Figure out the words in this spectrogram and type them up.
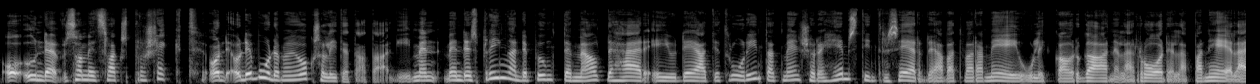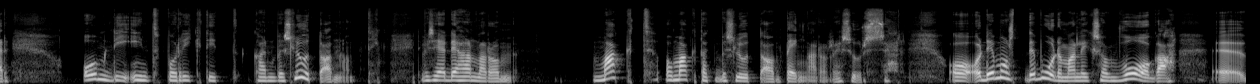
och under, som ett slags projekt. Och det, och det borde man ju också lite ta tag i. Men, men den springande punkten med allt det här är ju det att jag tror inte att människor är hemskt intresserade av att vara med i olika organ eller råd eller paneler om de inte på riktigt kan besluta om någonting. Det vill säga det handlar om makt och makt att besluta om pengar och resurser. Och, och det, måste, det borde man liksom våga eh,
